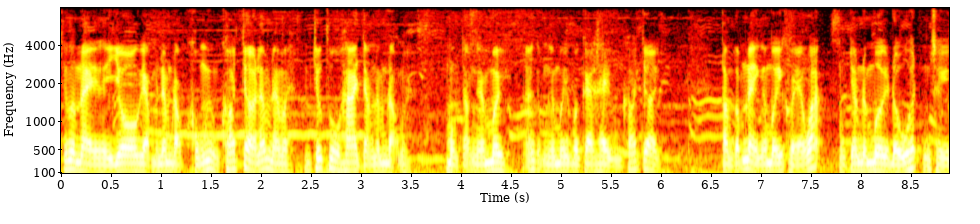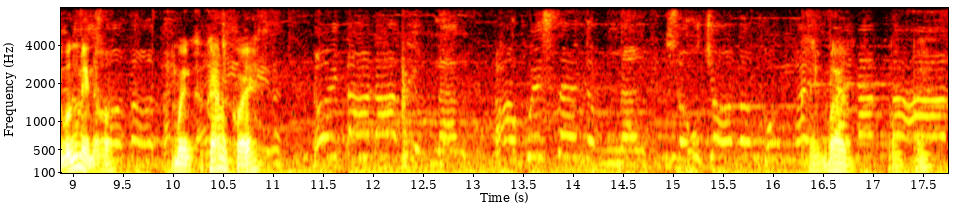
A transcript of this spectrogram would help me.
Chứ hôm này thì vô gặp anh năm độc khủng cũng khó chơi lắm nè mày Hôm trước thua hai trận năm độc này một trận ngày mi đó gặp ngày mi bk hay cũng khó chơi. Tầm cấp này ngày mi khỏe quá 150 đủ hết cũng sự vấn này nữa mi khá là khỏe. Cái bàn ok.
